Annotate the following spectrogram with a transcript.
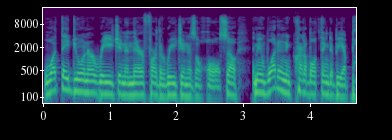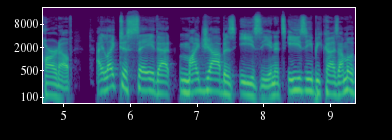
what they do in our region and therefore the region as a whole. So, I mean, what an incredible thing to be a part of. I like to say that my job is easy, and it's easy because I'm a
